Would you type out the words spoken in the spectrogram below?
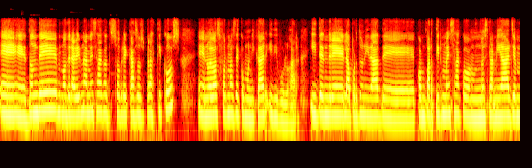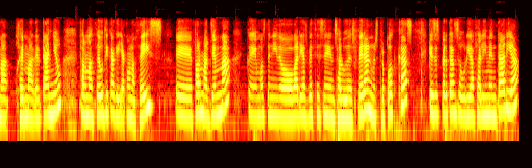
eh, donde moderaré una mesa sobre casos prácticos nuevas formas de comunicar y divulgar. Y tendré la oportunidad de compartir mesa con nuestra amiga Gemma, Gemma del Caño, farmacéutica que ya conocéis, eh, Gemma, que hemos tenido varias veces en Salud Esfera, en nuestro podcast, que es experta en seguridad alimentaria.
